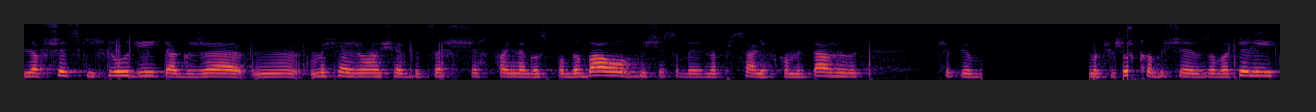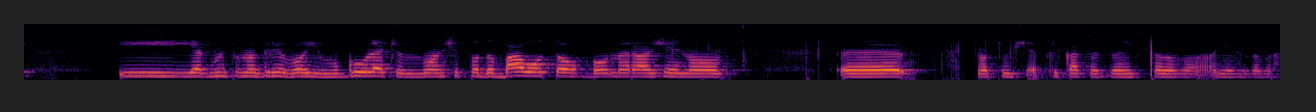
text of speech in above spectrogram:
dla wszystkich ludzi, także mm, myślę, że Wam się by coś fajnego spodobało, byście sobie napisali w komentarzu, przypiął oczywiście, byście zobaczyli i jakbym to nagrywał i w ogóle, czy Wam się podobało to, bo na razie no e, o tym się aplikacja zainstalowała, nie, dobra.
